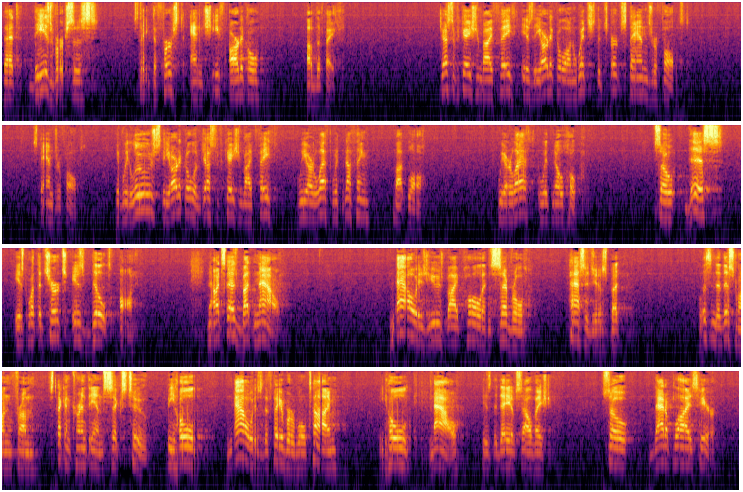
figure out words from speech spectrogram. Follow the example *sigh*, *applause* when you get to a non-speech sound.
that these verses state the first and chief article of the faith. Justification by faith is the article on which the church stands or falls. Stands or falls. If we lose the article of justification by faith, we are left with nothing but law. We are left with no hope. So, this is what the church is built on. Now it says, but now now is used by Paul in several passages, but listen to this one from 2 Corinthians 6 2. Behold, now is the favorable time. Behold, now is the day of salvation. So that applies here.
